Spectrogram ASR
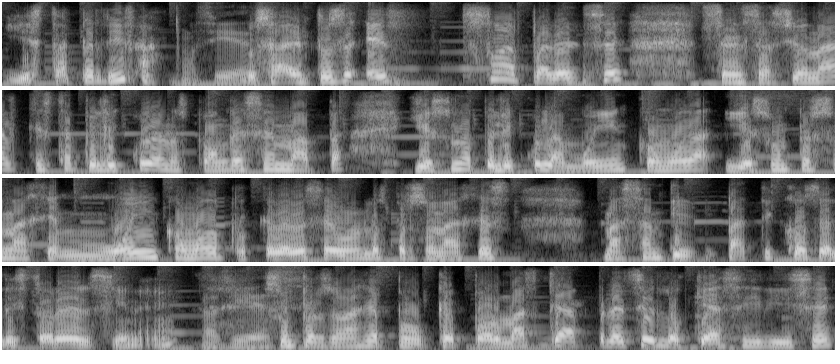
y está perdida. Así es. O sea, entonces eso me parece sensacional que esta película nos ponga ese mapa y es una película muy incómoda y es un personaje muy incómodo porque debe ser uno de los personajes más antipáticos de la historia del cine. ¿eh? Así es. Es un personaje que por más que aprecies lo que hace y dice,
